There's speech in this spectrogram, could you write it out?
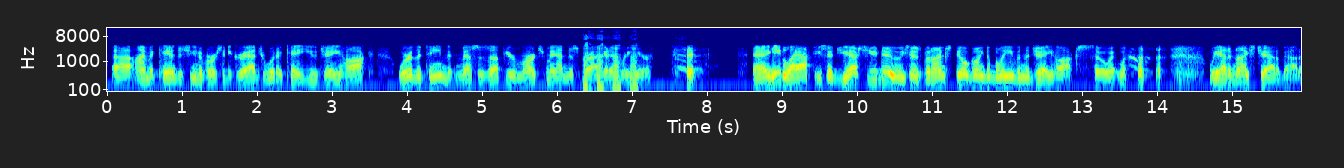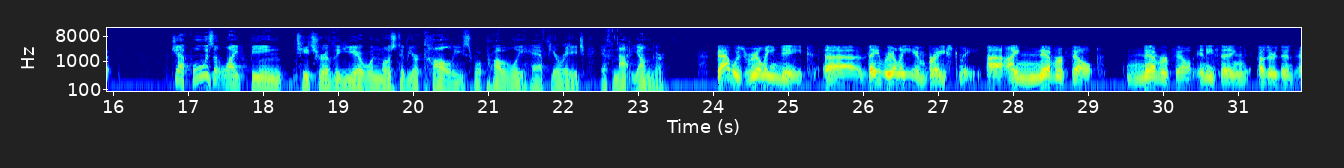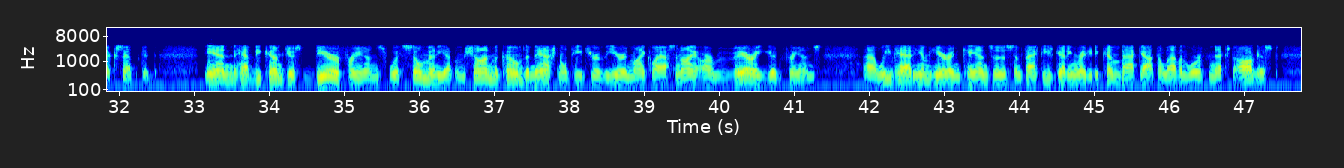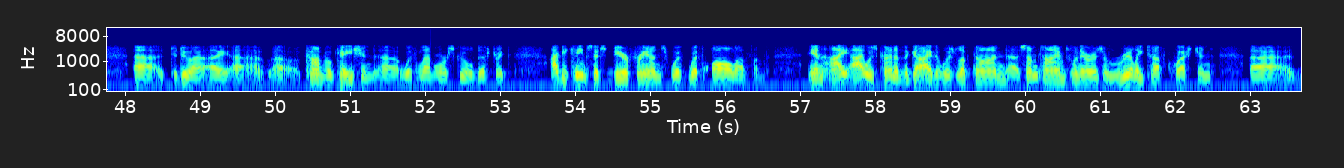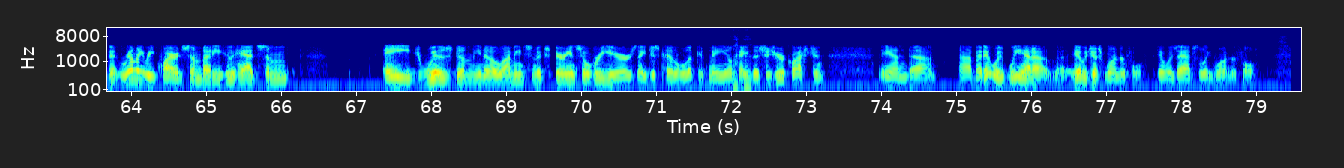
Uh, I'm a Kansas University graduate, a KU Jayhawk. We're the team that messes up your March Madness bracket every year. and he laughed. He said, "Yes, you do." He says, "But I'm still going to believe in the Jayhawks." So it we had a nice chat about it. Jeff, what was it like being Teacher of the Year when most of your colleagues were probably half your age, if not younger? that was really neat. Uh, they really embraced me. Uh, I never felt, never felt anything other than accepted, and have become just dear friends with so many of them. Sean McComb, the National Teacher of the Year in my class, and I are very good friends. Uh, we've had him here in Kansas. In fact, he's getting ready to come back out to Leavenworth next August uh, to do a, a, a, a convocation uh, with Leavenworth School District. I became such dear friends with with all of them, and I I was kind of the guy that was looked on uh, sometimes when there was a really tough question uh, that really required somebody who had some age, wisdom, you know, I mean, some experience over years. They just kind of look at me, okay, this is your question, and uh, uh, but it was we had a it was just wonderful. It was absolutely wonderful.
